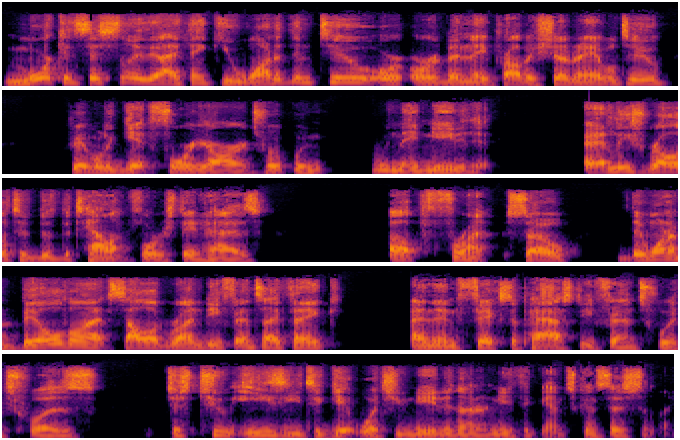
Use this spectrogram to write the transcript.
more consistently than I think you wanted them to, or, or than they probably should have been able to, to be able to get four yards when, when they needed it, at least relative to the talent Florida State has up front. So they want to build on that solid run defense, I think, and then fix a pass defense, which was just too easy to get what you needed underneath against consistently.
